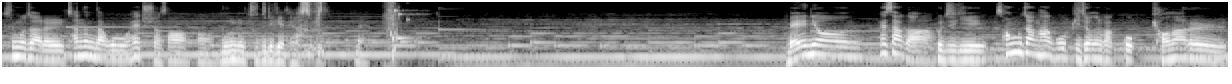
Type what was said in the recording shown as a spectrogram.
실무자를 찾는다고 해주셔서 어, 문을 두드리게 되었습니다. 네. 매년 회사가 조직이 성장하고 비전을 갖고 변화를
